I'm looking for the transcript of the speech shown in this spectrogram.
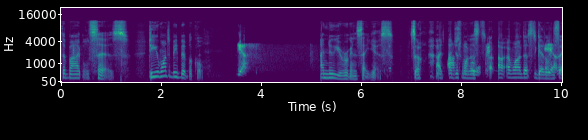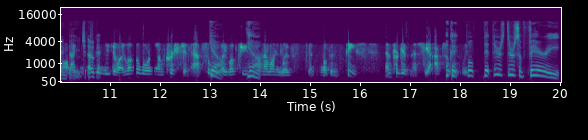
the Bible says. Do you want to be biblical? Yes. I knew you were going to say yes. So I, I just want us. I, I, wanted us to get yeah, on the same page. Okay. Do. I love the Lord. and I'm Christian. Absolutely. Yeah. I love Jesus, yeah. and I want to live in love and peace and forgiveness. Yeah, absolutely. Okay, well, there's there's a very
